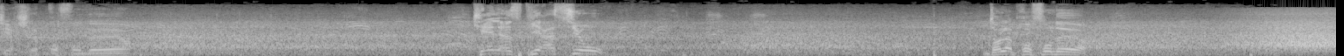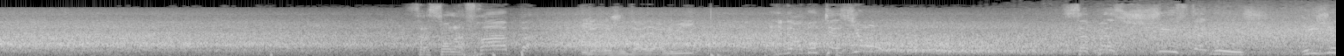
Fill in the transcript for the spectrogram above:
Il cherche la profondeur. Quelle inspiration Dans la profondeur. Ça sent la frappe. Il rejoue derrière lui. Énorme occasion Ça passe juste à gauche. Et je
